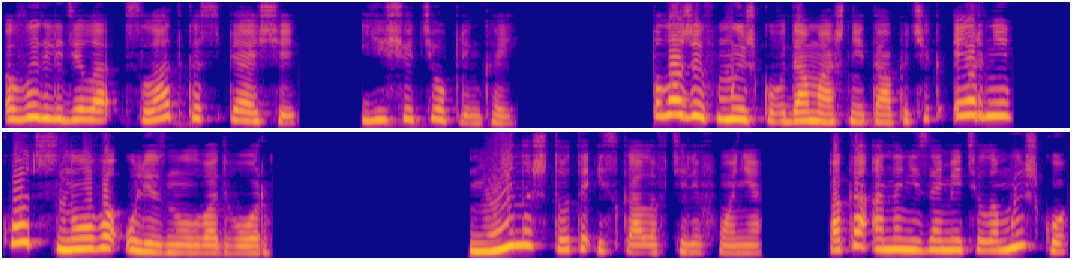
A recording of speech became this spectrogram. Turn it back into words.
выглядела сладко спящей, еще тепленькой. Положив мышку в домашний тапочек Эрни, кот снова улизнул во двор. Нина что-то искала в телефоне. Пока она не заметила мышку,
